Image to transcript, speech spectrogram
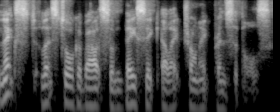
Next, let's talk about some basic electronic principles.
